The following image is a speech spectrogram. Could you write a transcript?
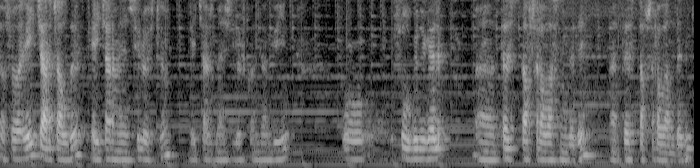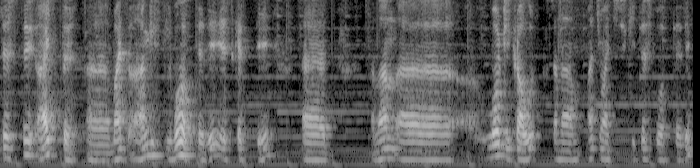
ошо hr чалды. Hr менен сүйлөштүм. Hr менен сүйлөшкөндөн кийин ушул күнү келип э, тест тапшыра аласың деди. Э, тест тапшыра алам дедим. Тестти айтты. Э, англис тил болот? деди эскертти. Анан логикалык жана математический тест болот деди.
